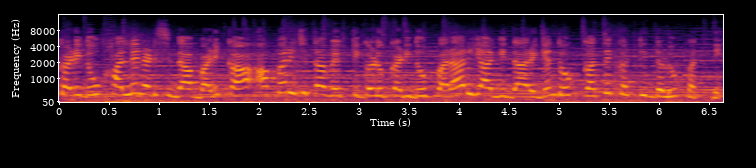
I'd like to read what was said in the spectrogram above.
ಕಡಿದು ಹಲ್ಲೆ ನಡೆಸಿದ ಬಳಿಕ ಅಪರಿಚಿತ ವ್ಯಕ್ತಿಗಳು ಕಡಿದು ಪರಾರಿಯಾಗಿದ್ದಾರೆ ಎಂದು ಕತೆ ಕಟ್ಟಿದ್ದಳು ಪತ್ನಿ.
